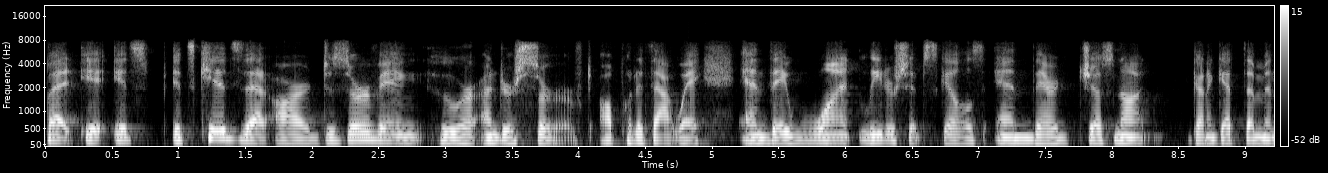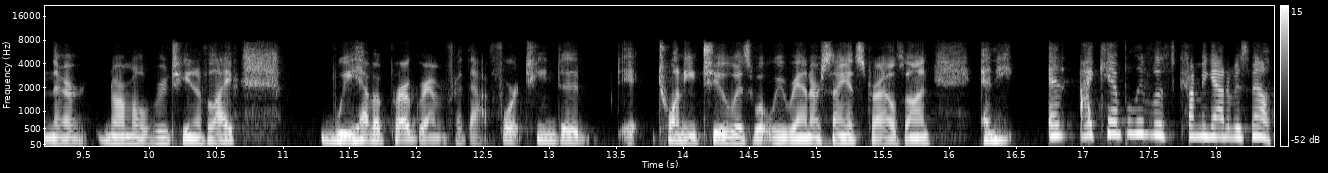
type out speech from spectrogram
but it, it's it's kids that are deserving who are underserved. I'll put it that way, and they want leadership skills, and they're just not going to get them in their normal routine of life. We have a program for that. 14 to 22 is what we ran our science trials on. And he, and I can't believe what's coming out of his mouth.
